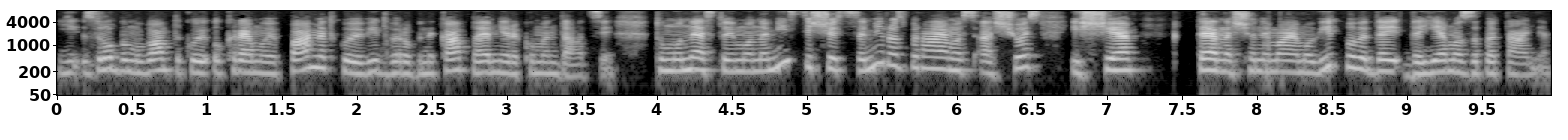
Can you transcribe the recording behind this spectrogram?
і зробимо вам такою окремою пам'яткою від виробника певні рекомендації. Тому не стоїмо на місці, щось самі розбираємось, а щось іще те, на що не маємо відповідей, даємо запитання.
